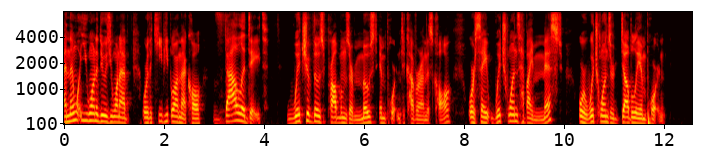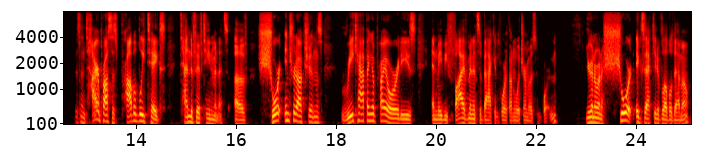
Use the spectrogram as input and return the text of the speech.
And then what you want to do is you want to have, or the key people on that call, validate which of those problems are most important to cover on this call, or say which ones have I missed, or which ones are doubly important. This entire process probably takes 10 to 15 minutes of short introductions, recapping of priorities, and maybe five minutes of back and forth on which are most important. You're going to run a short executive level demo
